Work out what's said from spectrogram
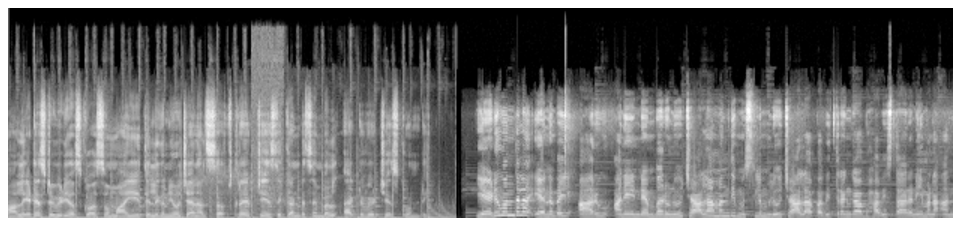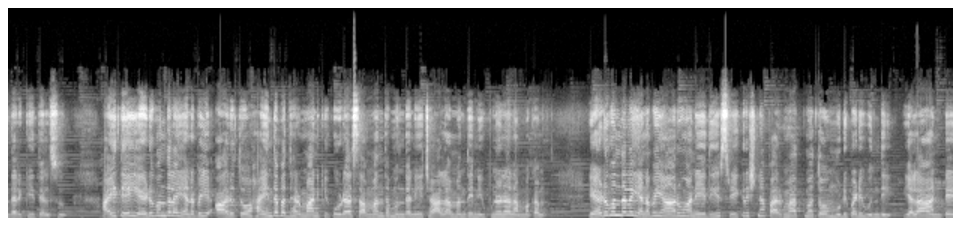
మా లేటెస్ట్ వీడియోస్ కోసం మా ఈ తెలుగు న్యూస్ ఛానల్ సబ్స్క్రైబ్ చేసి గంట సింబల్ యాక్టివేట్ చేసుకోండి. ఏడు వందల ఎనభై ఆరు అనే నెంబరును చాలామంది ముస్లింలు చాలా పవిత్రంగా భావిస్తారని మన అందరికీ తెలుసు. అయితే ఏడు వందల ఎనభై ఆరుతో హైందవ ధర్మానికి కూడా సంబంధం ఉందని చాలామంది నిపుణుల నమ్మకం. ఏడు వందల ఎనభై ఆరు అనేది శ్రీకృష్ణ పరమాత్మతో ముడిపడి ఉంది. ఎలా అంటే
